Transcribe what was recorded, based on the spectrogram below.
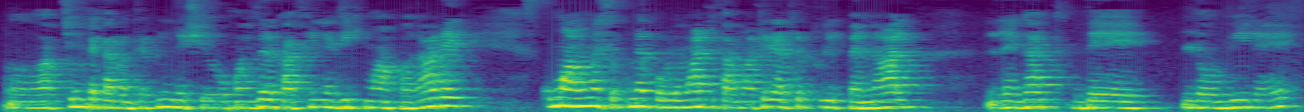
uh, acțiuni pe care o întreprinde și o consideră ca fiind legitimă apărare, cum anume se pune problematica în materia dreptului penal legat de lovire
